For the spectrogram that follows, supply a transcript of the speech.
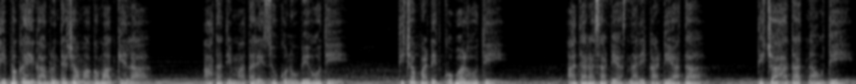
दीपकही घाबरून त्याच्या मागोमाग गेला. आता ती म्हातारी झुकून उभी होती. तिच्या पाठीत कुबळ होती. आधारासाठी असणारी काठी आता तिच्या हातात नव्हती.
